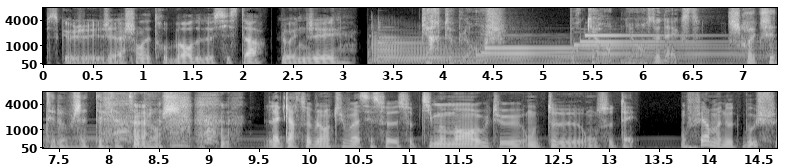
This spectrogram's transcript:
puisque j'ai la chance d'être au bord de Sistar, l'ONG. Carte blanche pour 40 nuances de Next. Je crois que c'était l'objet de ta carte blanche. La carte blanche, tu vois, c'est ce, ce petit moment où tu, on, te, on se tait, on ferme notre bouche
